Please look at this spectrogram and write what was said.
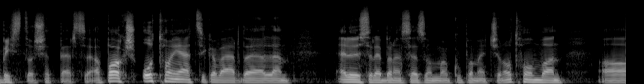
Biztos, hát persze. A Paks otthon játszik a Várda ellen, először ebben a szezonban kupameccsen otthon van, a,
